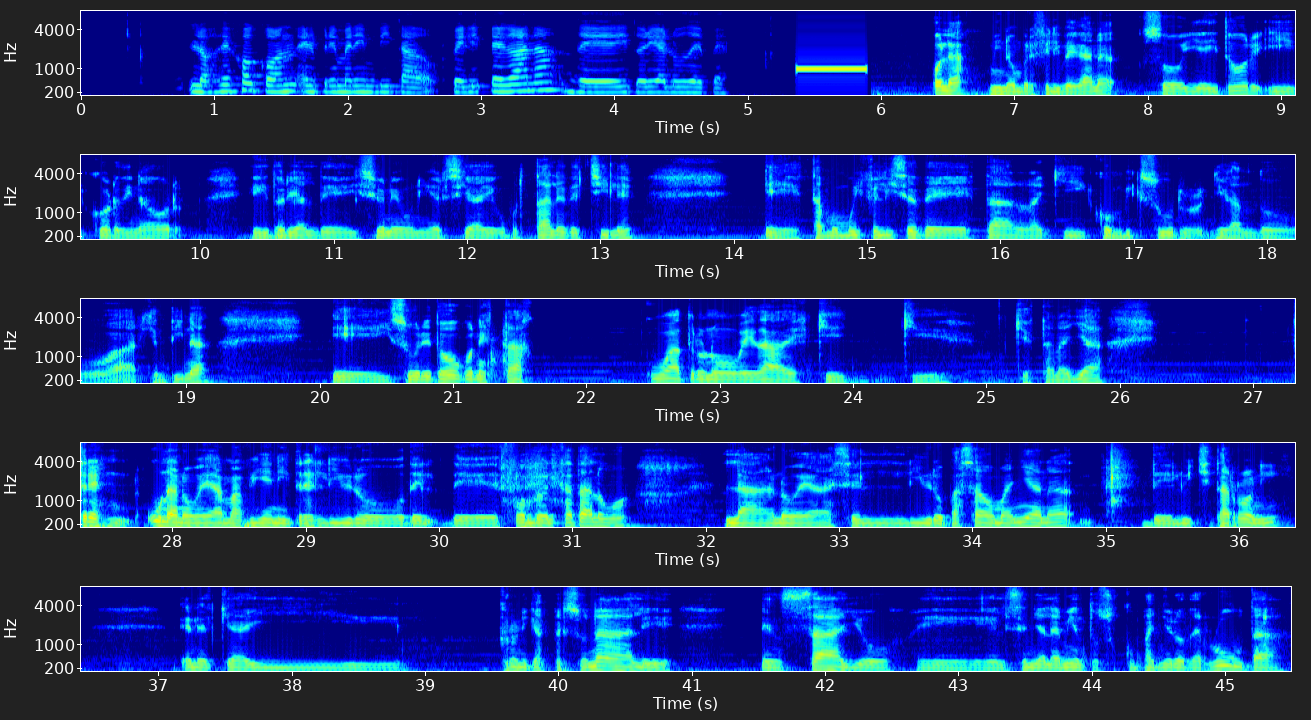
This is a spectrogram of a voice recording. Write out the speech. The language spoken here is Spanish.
los dejo con el primer invitado, Felipe Gana, de Editorial UDP. Hola, mi nombre es Felipe Gana, soy editor y coordinador editorial de Ediciones Universidad Diego Portales de Chile. Eh, estamos muy felices de estar aquí con Big Sur llegando a Argentina eh, y sobre todo con estas cuatro novedades que, que, están allá, una novedad más bien y tres libros de, fondo del catálogo. La novedad es el libro Pasado Mañana de Luis Chitarroni, en el que hay crónicas personales, ensayos, eh, el señalamiento de sus compañeros de ruta,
